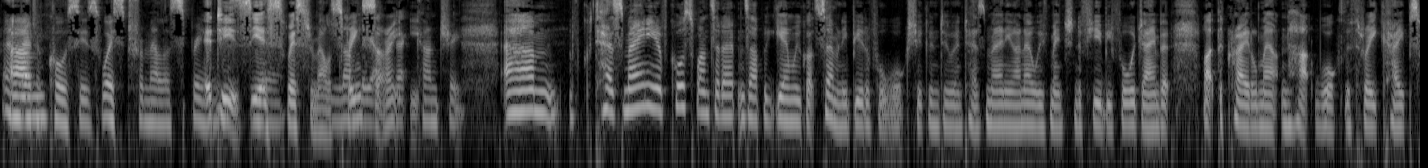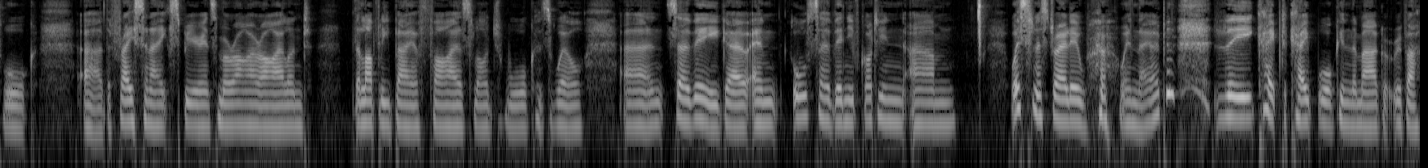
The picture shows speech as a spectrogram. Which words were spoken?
And that, of course, is west from Alice Springs. Um, It is, yes, Yeah. west from Alice Lovely Springs. Sorry, outback country. um, Tasmania, of course, once it opens up again, we've got so many beautiful walks you can do in Tasmania. I know we've mentioned a few before, Jane, but like the Cradle Mountain Hut Walk, the Three Capes Walk, uh, the Freycinet Experience, Maria Island, the lovely Bay of Fires Lodge Walk as well. And so there you go. And also then you've got in... Um, Western Australia, when they open, the Cape to Cape walk in the Margaret River,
